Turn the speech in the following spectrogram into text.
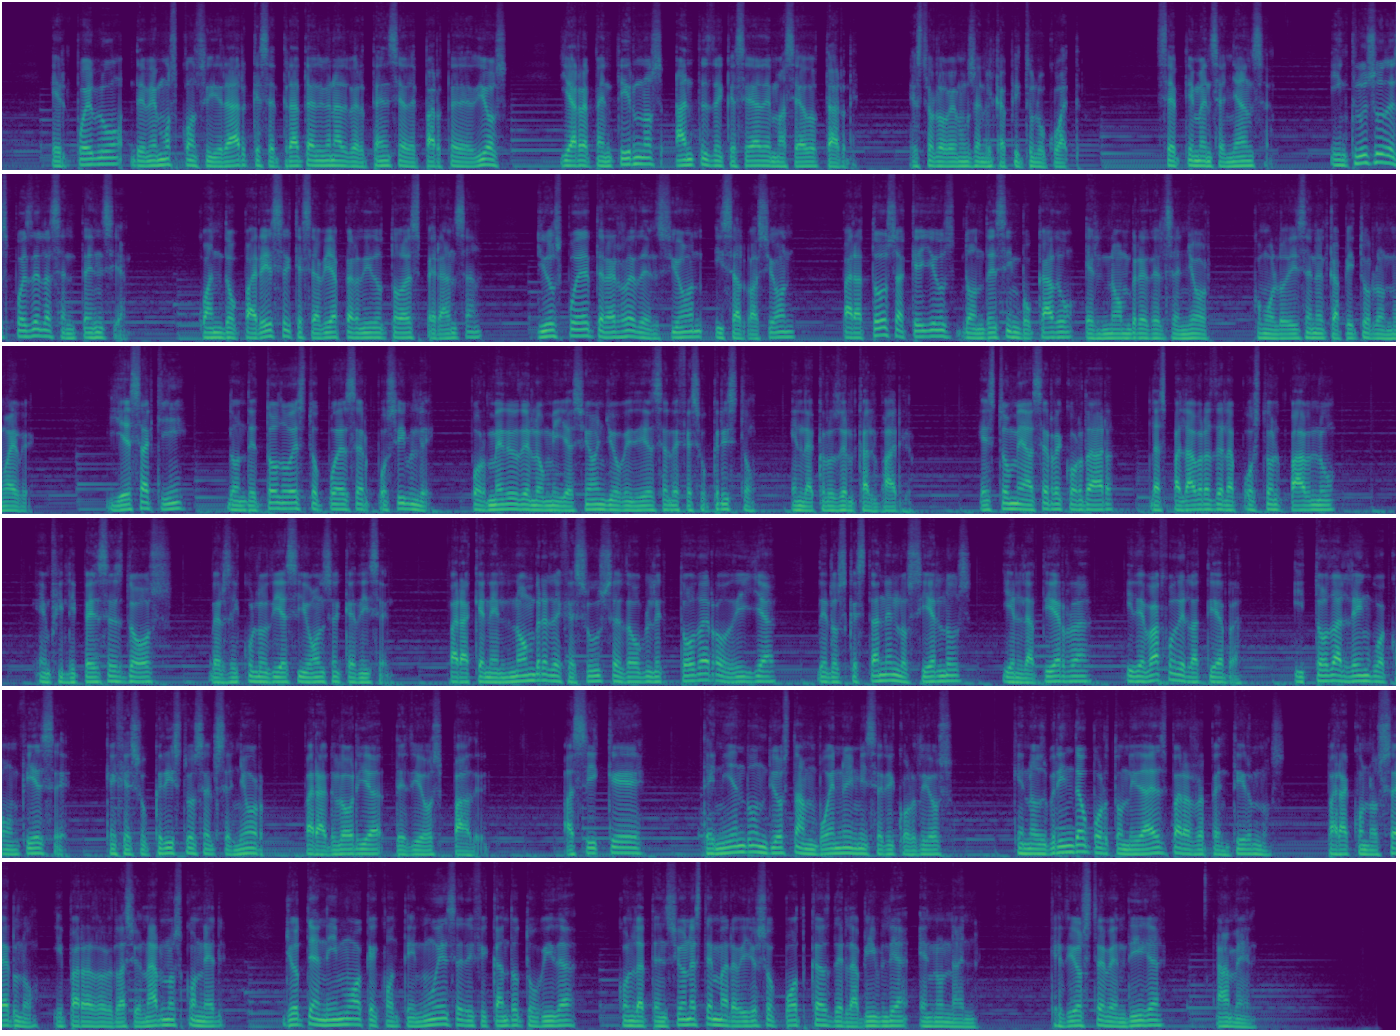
el pueblo debemos considerar que se trata de una advertencia de parte de Dios y arrepentirnos antes de que sea demasiado tarde. Esto lo vemos en el capítulo 4. Séptima enseñanza. Incluso después de la sentencia, cuando parece que se había perdido toda esperanza, Dios puede traer redención y salvación para todos aquellos donde es invocado el nombre del Señor, como lo dice en el capítulo 9. Y es aquí donde todo esto puede ser posible por medio de la humillación y obediencia de Jesucristo en la cruz del Calvario. Esto me hace recordar las palabras del apóstol Pablo en Filipenses 2, versículos 10 y 11 que dicen, para que en el nombre de Jesús se doble toda rodilla de los que están en los cielos y en la tierra y debajo de la tierra, y toda lengua confiese que Jesucristo es el Señor, para gloria de Dios Padre. Así que, teniendo un Dios tan bueno y misericordioso, que nos brinda oportunidades para arrepentirnos, para conocerlo y para relacionarnos con Él, yo te animo a que continúes edificando tu vida con la atención a este maravilloso podcast de la Biblia en un año. Que Dios te bendiga. Amén.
